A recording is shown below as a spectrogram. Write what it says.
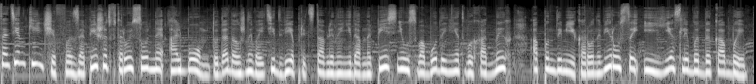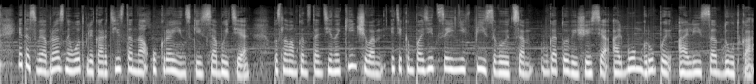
Константин Кинчев запишет второй сольный альбом. Туда должны войти две представленные недавно песни «У свободы нет выходных», о пандемии коронавируса и «Если бы ДКБ». Это своеобразный отклик артиста на украинские события. По словам Константина Кинчева, эти композиции не вписываются в готовящийся альбом группы «Алиса Дудка».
